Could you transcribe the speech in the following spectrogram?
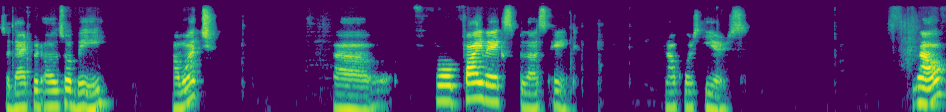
So that would also be how much? Uh, for 5x plus 8. Now, of course, years. Now,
